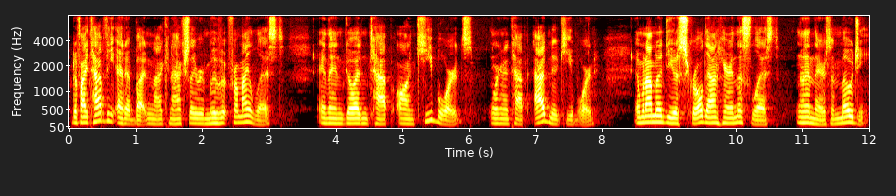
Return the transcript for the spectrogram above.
but if I tap the edit button, I can actually remove it from my list and then go ahead and tap on keyboards. We're going to tap add new keyboard. And what I'm going to do is scroll down here in this list, and then there's emoji.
